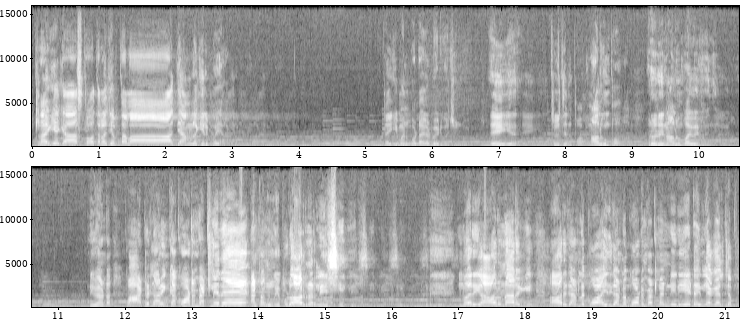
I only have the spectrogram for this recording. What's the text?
అట్లాగే ఆ స్తోత్రాలు చెప్తా అలా ధ్యానంలోకి వెళ్ళిపోయా. తగ్గి మన పొట్టగాడు బయటకు వచ్చాడు. ఏ చూస్తే నాలుగు పావు రోజు నాలుగు పావు అయిపోయింది. నువ్వేమంటా పాటగారు ఇంకా కోటం పెట్టలేదే అంటావు నువ్వు. ఎప్పుడు ఆరున్నర లేచి. మరి ఆరున్నరకి ఆరు గంటలకు ఐదు గంటలకు కోటం పెట్టలేండి నేను ఏ టైంలో ఎగాలి చెప్పు?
